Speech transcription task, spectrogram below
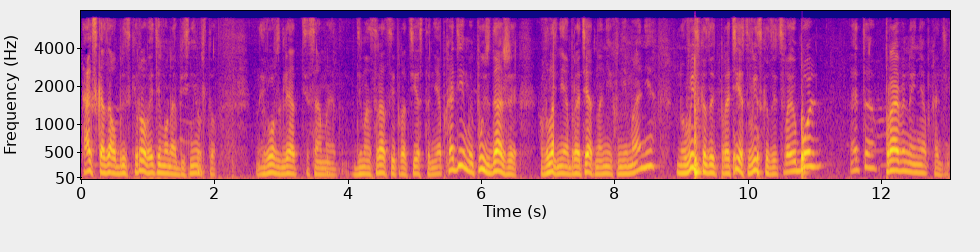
Так сказал Брискиров, этим он объяснил, что на его взгляд, те самые демонстрации протеста необходимы, пусть даже власти не обратят на них внимания, но высказать протест, высказать свою боль, это правильно и необходимо.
